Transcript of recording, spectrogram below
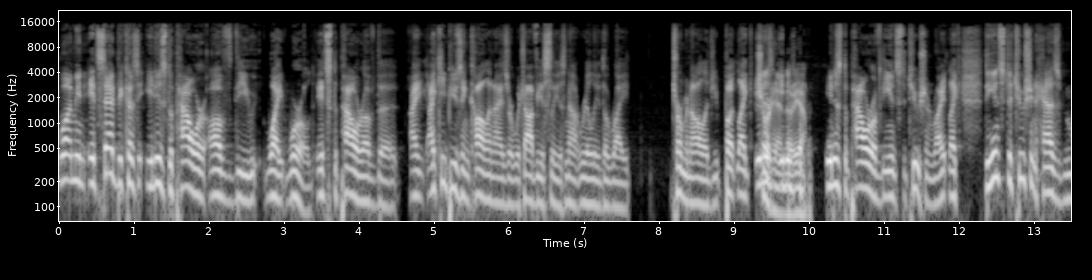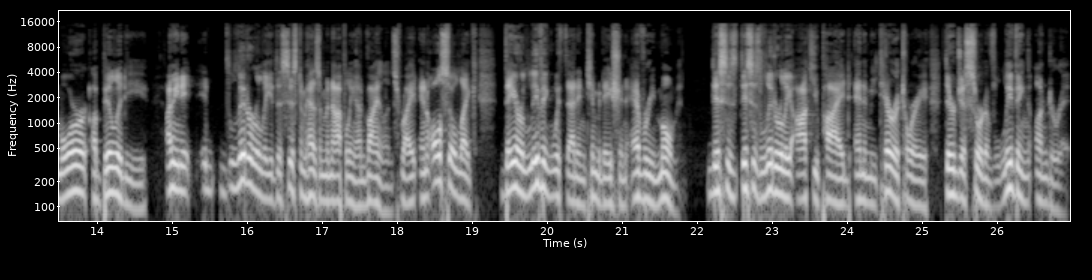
Well, I mean, it's sad because it is the power of the white world. It's the power of the. I, I keep using colonizer, which obviously is not really the right terminology, but like it, is, it, though, is yeah. the, it is the power of the institution, right? Like the institution has more ability. I mean, it, it literally the system has a monopoly on violence, right? And also, like they are living with that intimidation every moment. This is this is literally occupied enemy territory. They're just sort of living under it.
